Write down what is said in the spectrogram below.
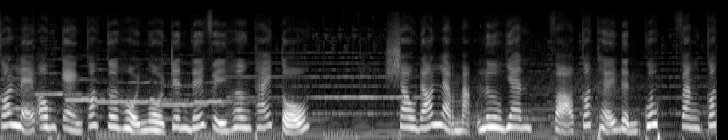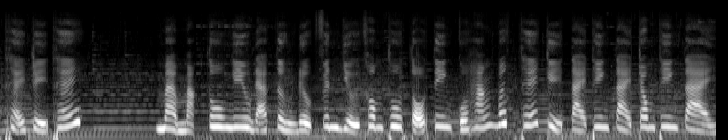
Có lẽ ông càng có cơ hội ngồi trên đế vị hơn thái tổ. Sau đó là mặt lưu danh, võ có thể định quốc, văn có thể trị thế. Mà mặt tu nghiêu đã từng được vinh dự không thu tổ tiên của hắn bất thế kỳ tài thiên tài trong thiên tài.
